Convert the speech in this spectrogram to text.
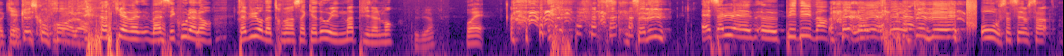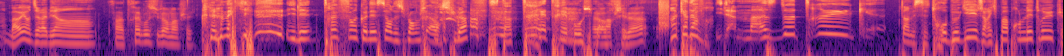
Ok. Ok, je comprends alors. Ok, bah, bah, c'est cool alors. T'as vu, on a trouvé un sac à dos et une map finalement. C'est bien. Ouais. Salut Eh salut, eh, euh, PD va. Eh, eh, eh, PD Oh, ça c'est ça. bah oui, on dirait bien. un- C'est un très beau supermarché. Le mec, il, il est très fin connaisseur des supermarchés. Alors celui-là, c'est un très très beau supermarché. Un cadavre. Il a masse de trucs. Putain, mais c'est trop bugué. J'arrive pas à prendre les trucs.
